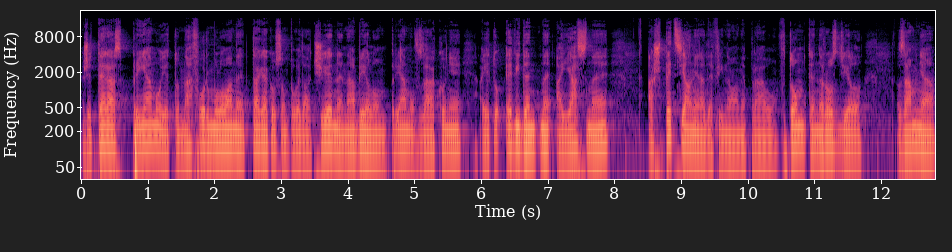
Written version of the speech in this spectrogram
že teraz priamo je to naformulované, tak ako som povedal, čierne na bielom, priamo v zákone a je to evidentné a jasné a špeciálne nadefinované právo. V tom ten rozdiel za mňa,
